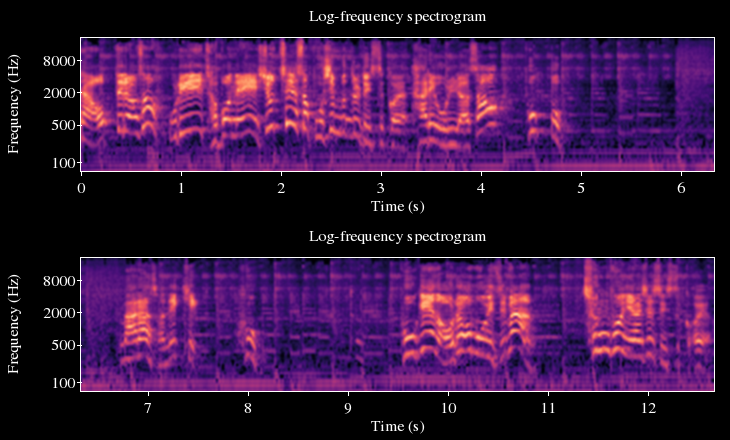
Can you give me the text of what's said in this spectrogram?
자, 엎드려서 우리 저번에 쇼츠에서 보신 분들도 있을 거예요. 다리 올려서 복부. 말아서 니킥. 후. 보기엔 어려워 보이지만 충분히 하실 수 있을 거예요.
